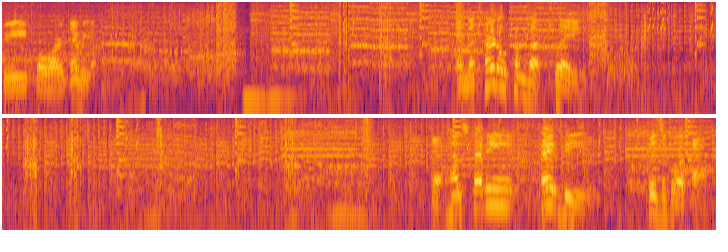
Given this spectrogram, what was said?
three, four. There we go. the turtle comes up, Plays. It has heavy, heavy physical attack.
